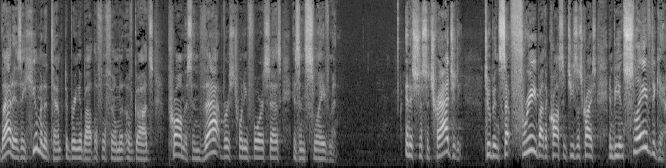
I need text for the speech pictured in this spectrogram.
That is a human attempt to bring about the fulfillment of God's promise. And that, verse 24 says, is enslavement. And it's just a tragedy to have been set free by the cross of Jesus Christ and be enslaved again.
